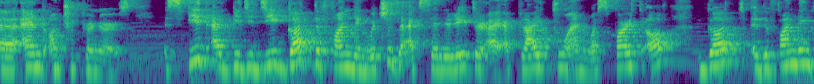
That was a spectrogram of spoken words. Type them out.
uh, and entrepreneurs. Speed at BDD got the funding, which is the accelerator I applied to and was part of, got the funding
